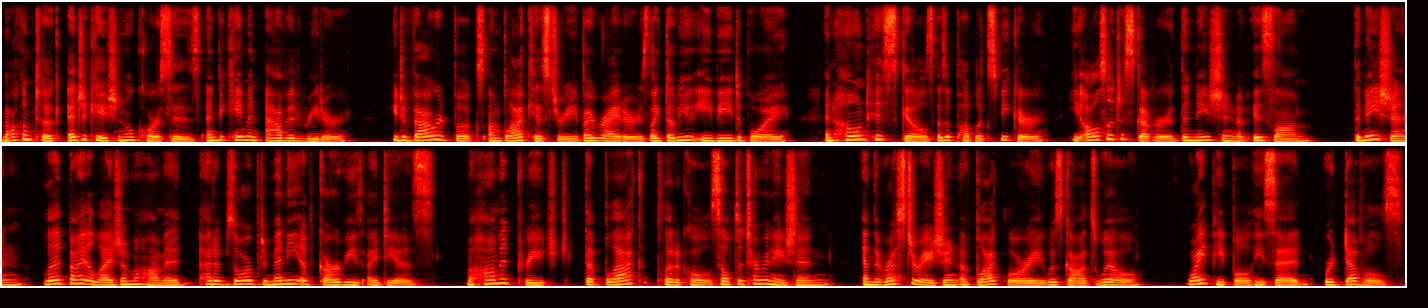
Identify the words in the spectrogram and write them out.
Malcolm took educational courses and became an avid reader. He devoured books on black history by writers like W.E.B. Du Bois and honed his skills as a public speaker. He also discovered the Nation of Islam. The Nation, led by Elijah Muhammad, had absorbed many of Garvey's ideas. Muhammad preached that black political self determination and the restoration of black glory was God's will. White people, he said, were devils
